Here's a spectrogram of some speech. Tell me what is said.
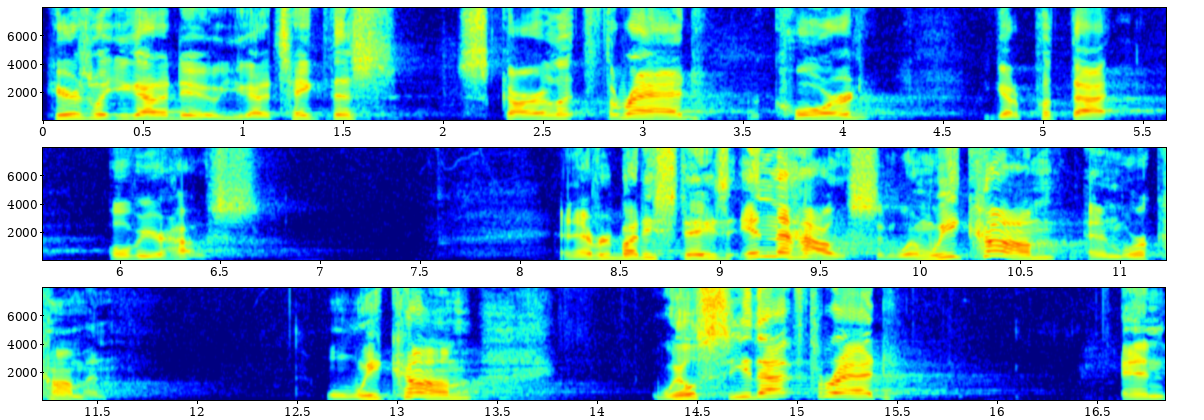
here's what you got to do you got to take this scarlet thread or cord, you got to put that over your house. And everybody stays in the house. And when we come, and we're coming, when we come, we'll see that thread, and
